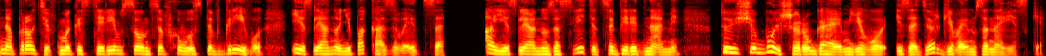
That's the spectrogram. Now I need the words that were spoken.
Напротив, мы костерим солнце в хвост и в гриву, если оно не показывается. А если оно засветится перед нами, то еще больше ругаем его и задергиваем занавески.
